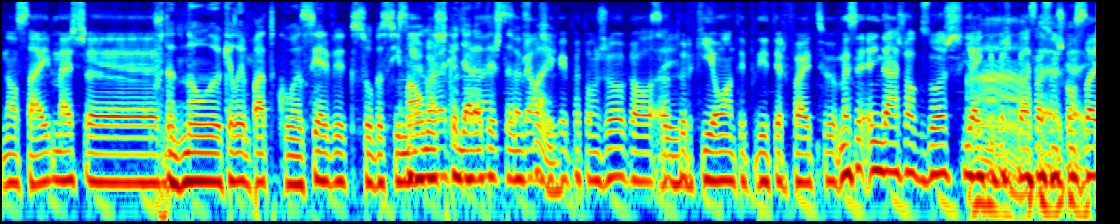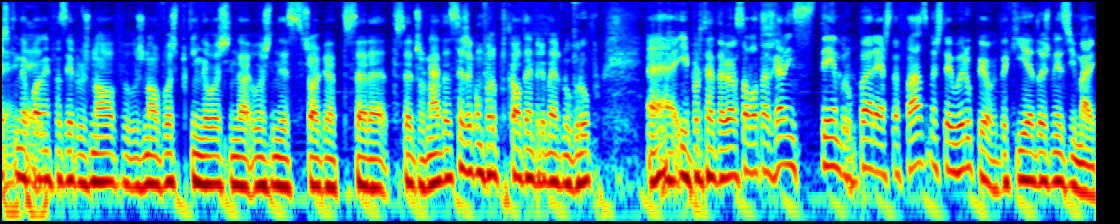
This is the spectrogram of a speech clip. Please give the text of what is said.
Não sei, mas. eh, Portanto, não aquele empate com a Sérvia que soube assim sim, mal, mas se calhar com até estamos A Bélgica bem. empatou um jogo, a- a. Turquia ontem podia ter feito. Mas ainda há jogos hoje e há equipas que há ok, seleções com ok, seis que ainda ok. podem fazer os nove, os nove hoje, porque ainda hoje, ainda, hoje ainda se joga a terceira, terceira jornada. Seja como for, Portugal tem primeiro no grupo ah, e, portanto, agora só volta a jogar em setembro para esta fase, mas tem o europeu daqui a dois meses e meio.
